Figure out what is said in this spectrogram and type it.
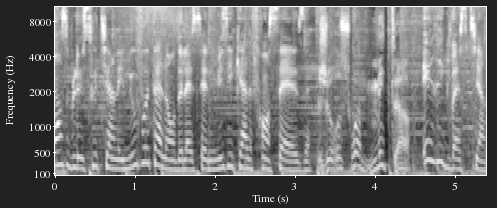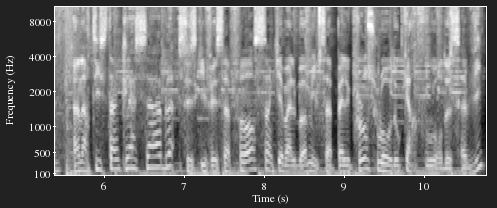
France Bleu soutient les nouveaux talents de la scène musicale française. Je reçois Meta. Éric Bastien. Un artiste inclassable, c'est ce qui fait sa force. Cinquième album, il s'appelle Crossroad au carrefour de sa vie.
